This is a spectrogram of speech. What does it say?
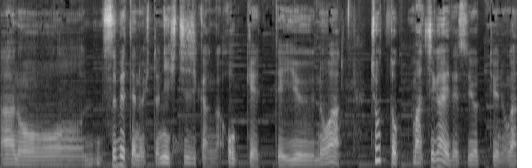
あの全ての人に7時間が OK っていうのはちょっと間違いですよっていうのが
